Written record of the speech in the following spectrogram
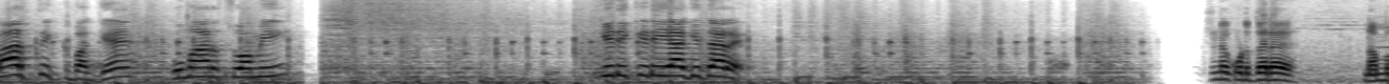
ಕಾರ್ತಿಕ್ ಬಗ್ಗೆ ಕುಮಾರಸ್ವಾಮಿ ಕಿಡಿಕಿಡಿಯಾಗಿದ್ದಾರೆ. ರಕ್ಷಣೆ ಕೊಡ್ತಾರೆ. ನಮ್ಮ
